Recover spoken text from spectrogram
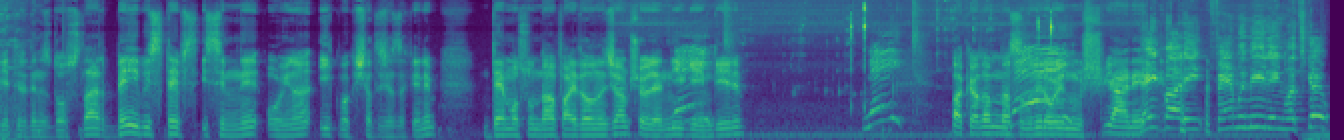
getirdiniz dostlar. Baby Steps isimli oyuna ilk bakış atacağız efendim. Demosundan faydalanacağım. Şöyle New Game diyelim. Nate! Bakalım nasıl bir oyunmuş. Yani Nate, buddy, family meeting. Let's go.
